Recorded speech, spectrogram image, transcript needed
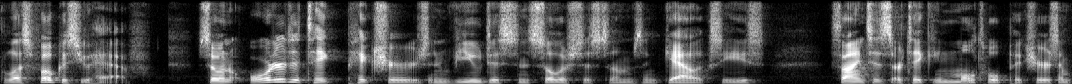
the less focus you have. So, in order to take pictures and view distant solar systems and galaxies, scientists are taking multiple pictures and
